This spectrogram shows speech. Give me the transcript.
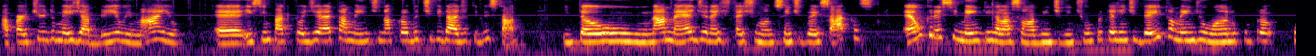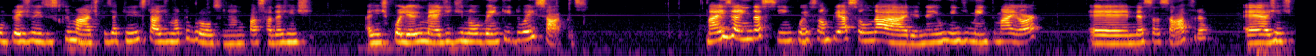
a partir do mês de abril e maio, é, isso impactou diretamente na produtividade aqui do estado. Então, na média, né, a gente está estimando 102 sacas, é um crescimento em relação a 2021, porque a gente veio também de um ano com, com prejuízos climáticos aqui no estado de Mato Grosso. Né? Ano passado a gente a gente colheu em média de 92 sacas. Mas ainda assim, com essa ampliação da área né, e um rendimento maior é, nessa safra, é, a gente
